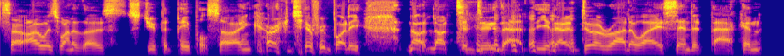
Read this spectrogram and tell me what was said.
So I was one of those stupid people. So I encourage everybody not not to do that. you know, do it right away, send it back. And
